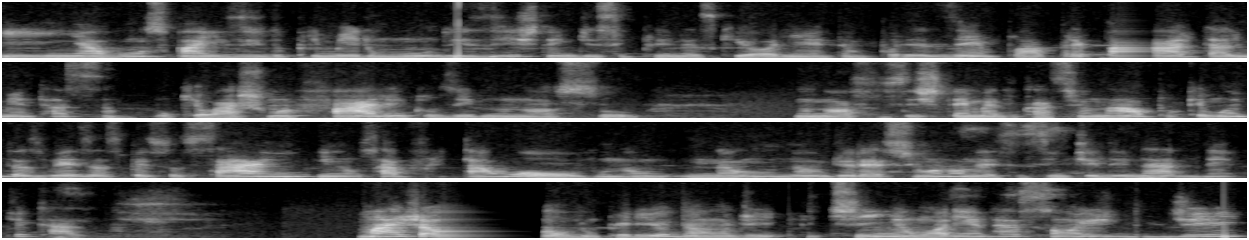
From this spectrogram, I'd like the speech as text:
e em alguns países do primeiro mundo existem disciplinas que orientam, por exemplo, a preparo da alimentação, o que eu acho uma falha, inclusive, no nosso, no nosso sistema educacional, porque muitas vezes as pessoas saem e não sabem fritar um ovo, não, não, não direcionam nesse sentido em nada dentro de casa. Mas já houve um período onde tinham orientações de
